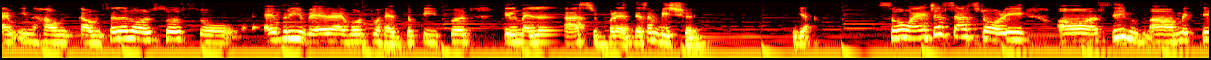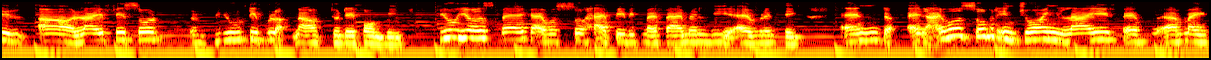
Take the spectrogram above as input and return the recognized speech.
I'm in-house counselor also. So everywhere I want to help the people till my last breath. There's a mission. Yeah. So I just a story. Uh, see, uh, Mitthyl, uh, life is so beautiful now today for me. Few years back, I was so happy with my family, everything, and and I was so much enjoying life. Uh, my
